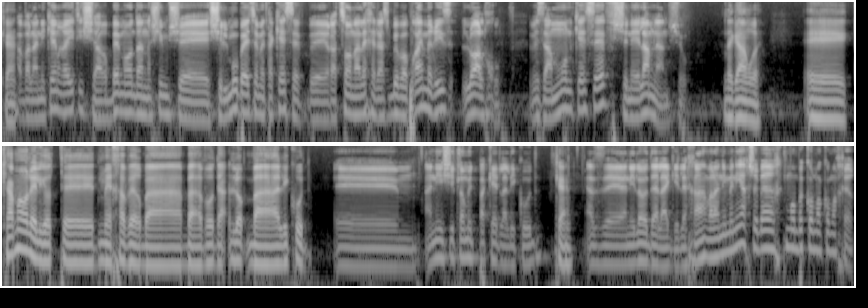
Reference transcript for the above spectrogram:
כן. אבל אני כן ראיתי שהרבה מאוד אנשים ששילמו בעצם את הכסף ברצון ללכת להצביע בפריימריז, לא הלכו. וזה המון כסף שנעלם לאנשהו. לגמרי. אה, כמה עולה להיות אה, דמי חבר ב- בעבודה, לא, בליכוד? אה, אני אישית לא מתפקד לליכוד, כן. אז אה, אני לא יודע להגיד לך, אבל אני מניח שבערך כמו בכל מקום אחר.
